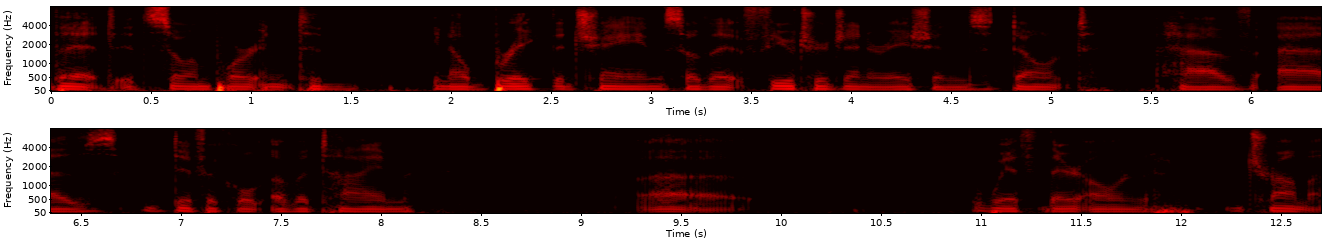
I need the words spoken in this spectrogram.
that it's so important to, you know, break the chain so that future generations don't have as difficult of a time uh, with their own trauma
